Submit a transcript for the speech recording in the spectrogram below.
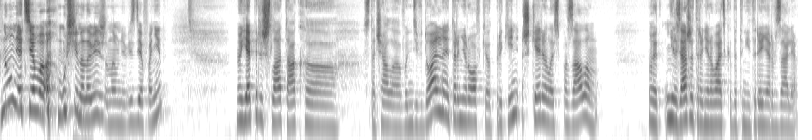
Ну, у меня тема мужчина, она, видишь, она у меня везде фонит. Но я перешла так э, сначала в индивидуальные тренировки. Вот прикинь, шкерилась по залам. Ну, это нельзя же тренировать, когда ты не тренер в зале.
